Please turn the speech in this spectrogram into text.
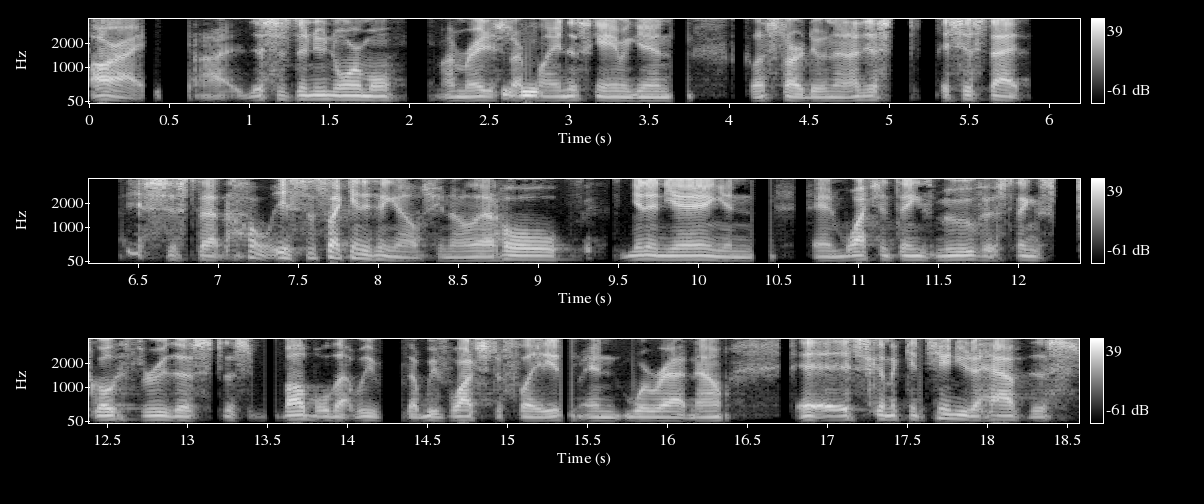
"All right, uh, this is the new normal. I'm ready to start mm-hmm. playing this game again. Let's start doing that." I just, it's just that it's just that whole. It's just like anything else, you know. That whole yin and yang, and and watching things move as things go through this this bubble that we've that we've watched deflated, and where we're at now. It's going to continue to have this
